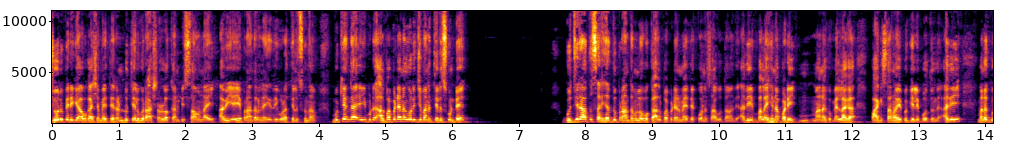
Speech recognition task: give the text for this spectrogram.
జోరు పెరిగే అవకాశం అయితే రెండు తెలుగు రాష్ట్రాల్లో కనిపిస్తూ ఉన్నాయి. అవి ఏ ఏ ప్రాంతాలు ఇది కూడా తెలుసుకుందాం. ముఖ్యంగా ఇప్పుడు అల్పపీడనం గురించి మనం తెలుసుకుంటే గుజరాత్ సరిహద్దు ప్రాంతంలో ఒక అల్పపీడనం అయితే కొనసాగుతా ఉంది అది బలహీనపడి మనకు మెల్లగా పాకిస్తాన్ వైపుకి వెళ్ళిపోతుంది అది మనకు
